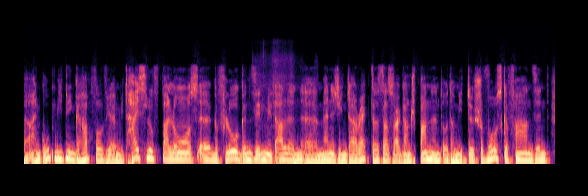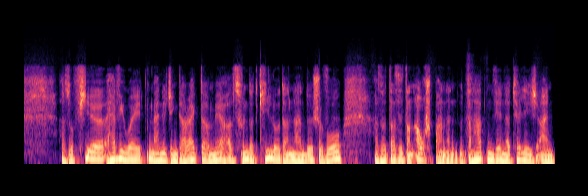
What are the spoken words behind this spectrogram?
ein Group-Meeting gehabt, wo wir mit Heißluftballons äh, geflogen sind mit allen äh, Managing Directors. Das war ganz spannend. Oder mit De Chevaux gefahren sind. Also vier Heavyweight Managing Director, mehr als 100 Kilo, dann ein De Chevaux. Also das ist dann auch spannend. Und dann hatten wir natürlich ein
